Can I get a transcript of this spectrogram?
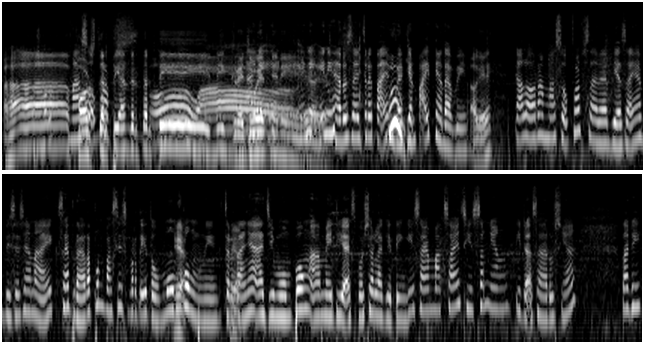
Ah, Masuk Forbes 30 Forbes. under 30. Oh, wow. Ini graduate-nya ini, nih. Ini Iya, iya. ini harus saya ceritain bagian pahitnya tapi. Oke. Kalau orang masuk Forbes ada biasanya bisnisnya naik. Saya berharap pun pasti seperti itu. Mumpung Iya. nih ceritanya Aji mumpung uh, media exposure lagi tinggi. Saya maksain season yang tidak seharusnya. Tadi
